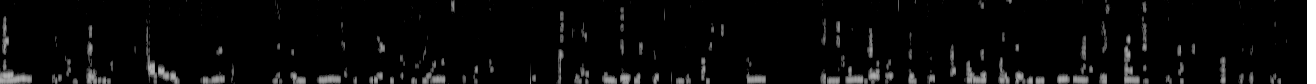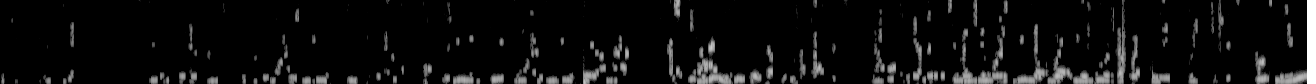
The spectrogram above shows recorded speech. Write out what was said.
formation, et ils vont vers autre chose. La forme de projet de livre, le sein de la force de l'unité, moi, l'unité, moi, l'unité, J'imagine moi aussi la voix, le dos de la voix de l'esprit continue.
